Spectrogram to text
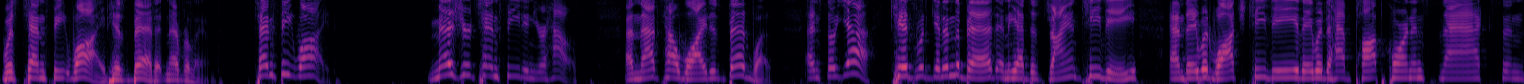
was 10 feet wide, his bed at Neverland. 10 feet wide. Measure 10 feet in your house. And that's how wide his bed was. And so, yeah, kids would get in the bed and he had this giant TV and they would watch TV. They would have popcorn and snacks. And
